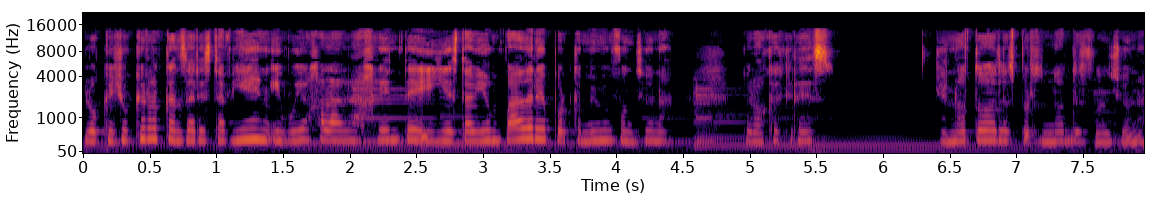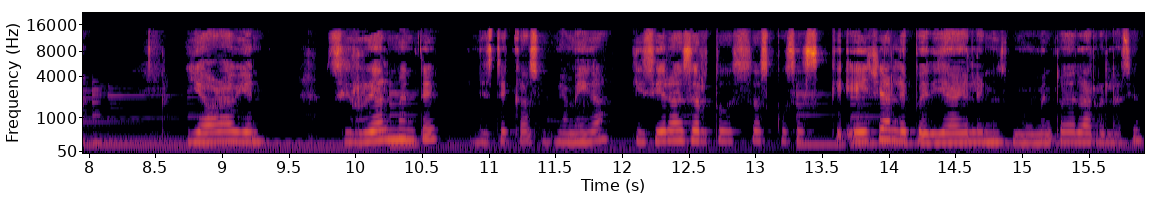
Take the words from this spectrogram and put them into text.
lo que yo quiero alcanzar está bien y voy a jalar a la gente y está bien padre porque a mí me funciona. Pero ¿qué crees? Que no todas las personas les funciona. Y ahora bien, si realmente, en este caso, mi amiga quisiera hacer todas esas cosas que ella le pedía a él en ese momento de la relación,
